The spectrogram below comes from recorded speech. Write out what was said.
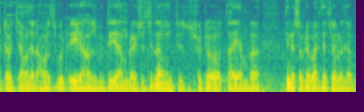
এটা হচ্ছে আমাদের হাউস বোট এই হাউস বোট দিয়ে আমরা এসেছিলাম ছোটো, তাই আমরা সপ্তাহে বাড়িতে চলে যাব।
